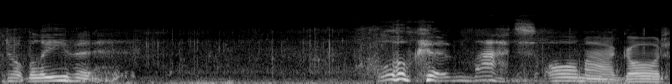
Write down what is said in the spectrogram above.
I don't believe it. Look at that. Oh my god.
